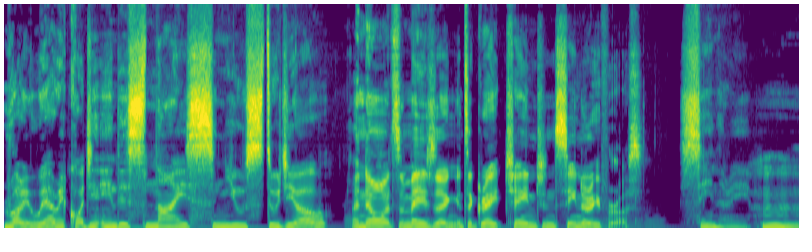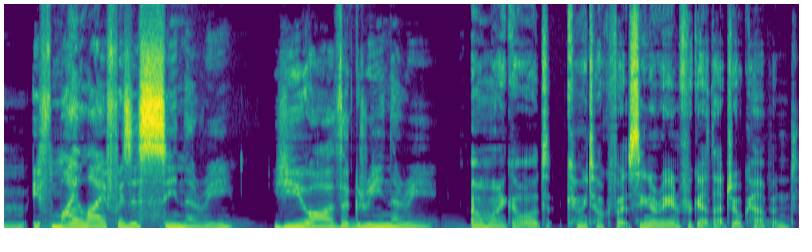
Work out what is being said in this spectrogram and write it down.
Rory, we are recording in this nice new studio. I know, it's amazing. It's a great change in scenery for us. Scenery. Hmm. If my life is a scenery, you are the greenery. Oh my god, can we talk about scenery and forget that joke happened?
